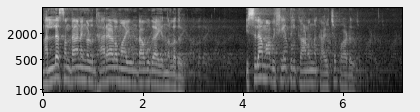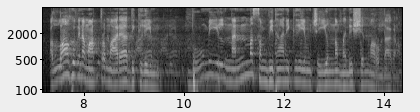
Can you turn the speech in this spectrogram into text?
നല്ല സന്താനങ്ങൾ ധാരാളമായി ഉണ്ടാവുക എന്നുള്ളത് ഇസ്ലാം ആ വിഷയത്തിൽ കാണുന്ന കാഴ്ചപ്പാട്. അള്ളാഹുവിനെ മാത്രം ആരാധിക്കുകയും നന്മ സംവിധാനിക്കുകയും ചെയ്യുന്ന മനുഷ്യന്മാർ ഉണ്ടാകണം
